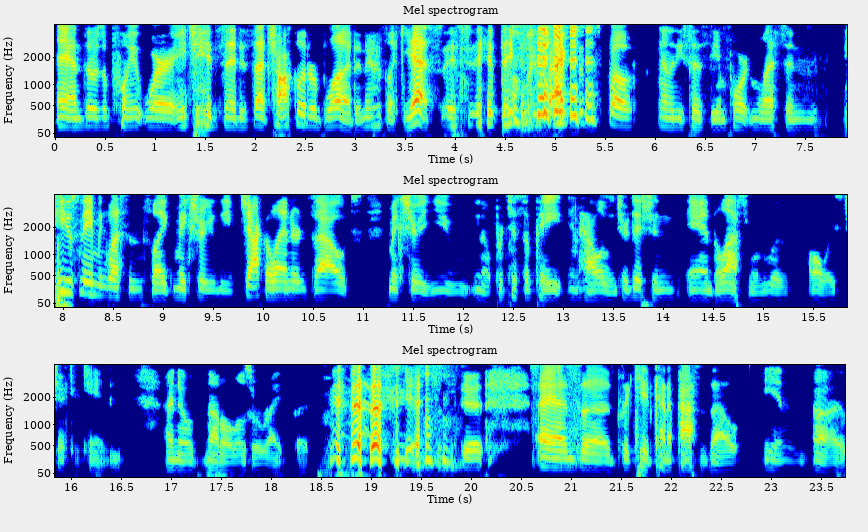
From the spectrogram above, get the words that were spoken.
And there was a point where AJ had said, "Is that chocolate or blood?" And it was like, "Yes, it's it, in fact it's both." And then he says the important lesson he was naming lessons like make sure you leave jack o' lanterns out, make sure you you know participate in Halloween traditions, and the last one was always check your candy. I know not all those were right, but that's the essence to it. And uh, the kid kind of passes out in uh,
